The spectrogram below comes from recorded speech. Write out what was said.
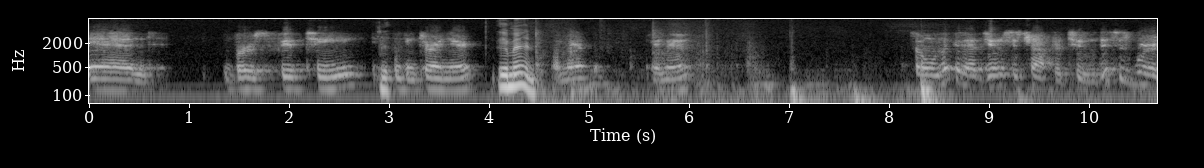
and verse fifteen, if we can turn there. Amen. Amen. Amen. So looking at Genesis chapter two, this is where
